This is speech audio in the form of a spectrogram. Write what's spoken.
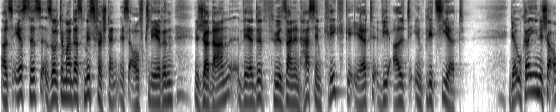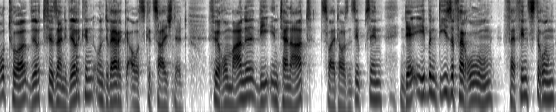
Als erstes sollte man das Missverständnis aufklären, Jardin werde für seinen Hass im Krieg geehrt, wie Alt impliziert. Der ukrainische Autor wird für sein Wirken und Werk ausgezeichnet, für Romane wie Internat 2017, der eben diese Verrohung, Verfinsterung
